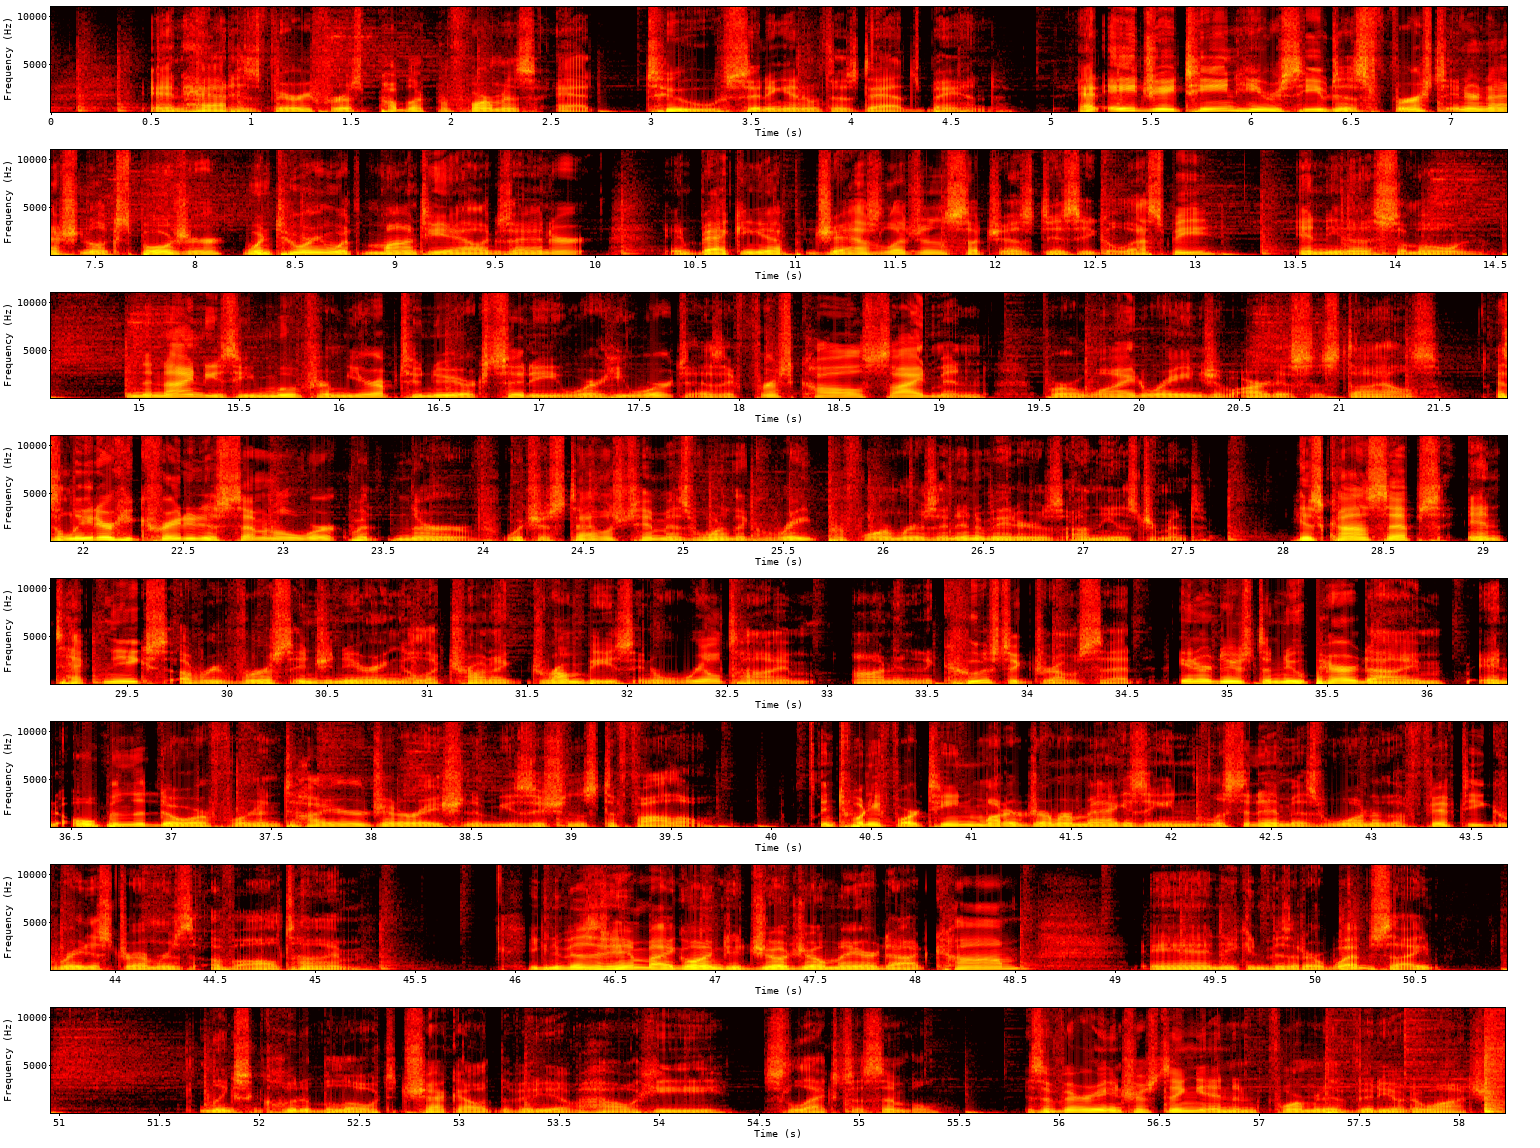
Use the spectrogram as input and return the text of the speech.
and had his very first public performance at two, sitting in with his dad's band. At age 18, he received his first international exposure when touring with Monty Alexander and backing up jazz legends such as Dizzy Gillespie and Nina Simone. In the 90s, he moved from Europe to New York City, where he worked as a first call sideman for a wide range of artists and styles. As a leader, he created his seminal work with Nerve, which established him as one of the great performers and innovators on the instrument. His concepts and techniques of reverse engineering electronic drum beats in real time on an acoustic drum set introduced a new paradigm and opened the door for an entire generation of musicians to follow. In 2014, Modern Drummer magazine listed him as one of the 50 greatest drummers of all time. You can visit him by going to jojomayer.com and you can visit our website, links included below, to check out the video of how he selects a symbol. It's a very interesting and informative video to watch.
